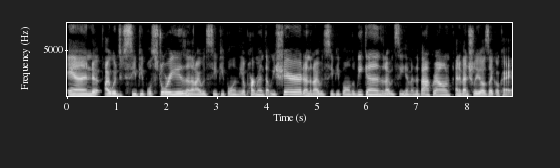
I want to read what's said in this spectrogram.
And I would see people's stories, and then I would see people in the apartment that we shared, and then I would see people on the weekends, and I would see him in the background. And eventually I was like, okay,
